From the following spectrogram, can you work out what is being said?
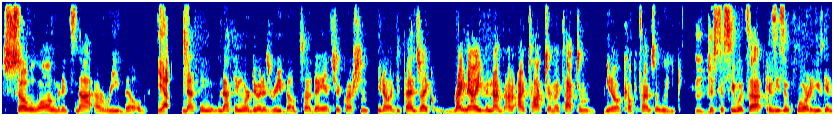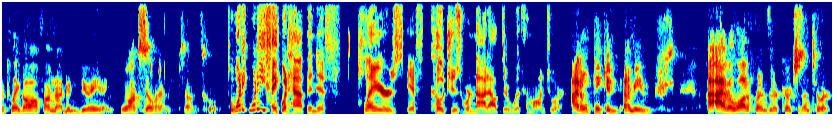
so long that it's not a rebuild. Yeah. Nothing, nothing we're doing is rebuild. So to answer your question, you know, it depends. Like right now, even I'm, I, I talk to him, I talk to him, you know, a couple times a week. Mm-hmm. Just to see what's up because he's in Florida. He's getting to play golf. I'm not going to do anything. Well, I'm still am. So it's cool. What do, what do you think would happen if players if coaches were not out there with him on tour? I don't think it. I mean, I have a lot of friends that are coaches on tour,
